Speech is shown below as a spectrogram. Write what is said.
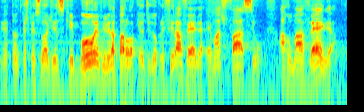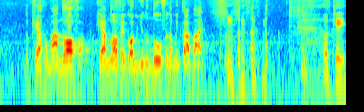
Né, tanto que as pessoas dizem que bom é a primeira paróquia. Eu digo, eu prefiro a velha. É mais fácil arrumar a velha do que arrumar a nova, porque a nova é igual menino novo, dá muito trabalho. Ok.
